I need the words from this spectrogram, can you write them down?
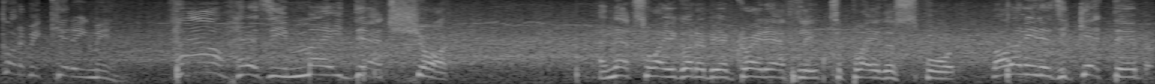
Gotta be How has he made that shot? And that's why you've got to be a great athlete to play this sport. Not only does he get there, but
